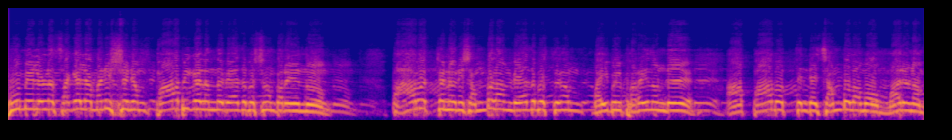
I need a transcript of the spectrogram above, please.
ഭൂമിയിലുള്ള സകല മനുഷ്യനും പാപികൾ എന്ന് വേദപുസ്തകം പറയുന്നു. പാപത്തിനൊരു ശമ്പളം വേദപുസ്തകം ബൈബിൾ പറയുന്നുണ്ട്. ആ പാപത്തിന്റെ ശമ്പളമോ മരണം.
